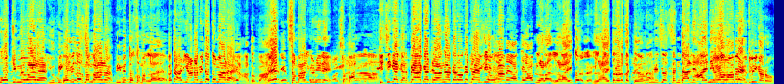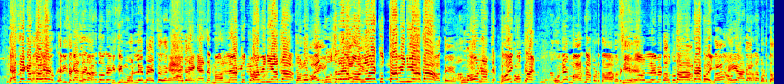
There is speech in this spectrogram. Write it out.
वो जिम्मेवार है यूपी वो भी तो संभाल यूपी भी तो संभाल रहा है। बता हरियाणा भी तो तुम्हारा है। हाँ, तो फिर संभाल क्यों नहीं रहे? संभाल- किसी के घर पे आके डांगा करोगे तो ऐसे होगा। आके आप लड़ाई तो लड़ाई तो लड़ सकते हो उन्नीस सौ सैंतालीस नहीं हुआ वहाँ पे कुछ भी करो। कैसे कर दंगा तो ही हो कैसे कर दोगे? किसी मोहल्ले में ऐसे दंगा हो जाए। कैसे? मोहल्ले में कुत्ता भी नहीं आता। चलो भाई, दूसरे मोहल्ले में कुत्ता भी नहीं आता। हैं, कौन कोई कुत्ता उन्हें मारना पड़ता है मोहल्ले में कुत्ता आता कोई? नहीं आता। पड़ता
